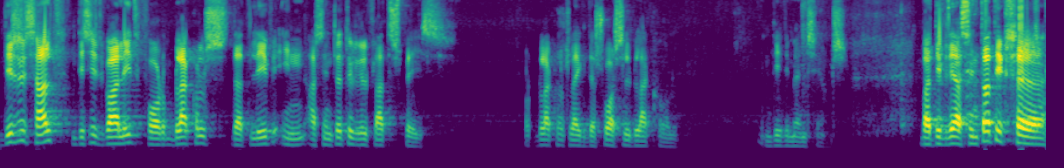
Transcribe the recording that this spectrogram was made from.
This result, this is valid for black holes that live in asymptotically flat space, for black holes like the Schwarzschild black hole in d dimensions. But if the asymptotics uh,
